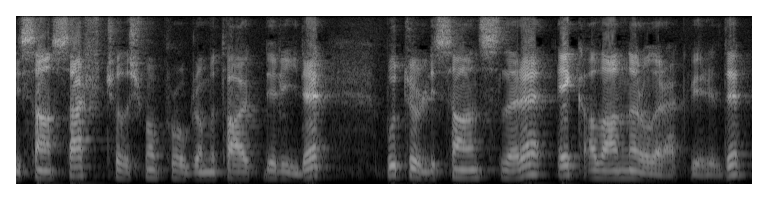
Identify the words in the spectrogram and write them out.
Lisanslar çalışma programı taahhütleriyle bu tür lisanslara ek alanlar olarak verildi.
